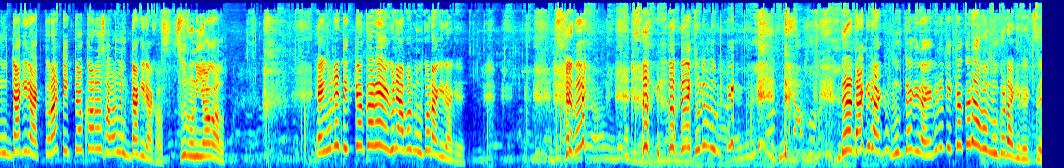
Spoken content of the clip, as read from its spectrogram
মুখ ডাকি রাখ। তোরা টিকটক করস, আবার মুখ ডাকি রাখস। সুরনি অগল। এগুলি টিকটক করে, এগুলি আবার মুখও ডাকি রাখে। ডাকি রাখ, মুখ ডাকি রাখ। এগুলি করে আবার মুখও ডাকি রাখছে।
